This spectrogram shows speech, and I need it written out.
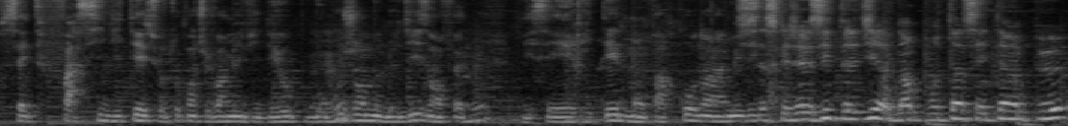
cette facilité, surtout quand tu vois mes vidéos, beaucoup Mhm. de gens me le disent en fait. Mhm. Mais c'est hérité de mon parcours dans la musique. C'est ce que j'ai essayé de te dire. Donc pour toi, c'était un peu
